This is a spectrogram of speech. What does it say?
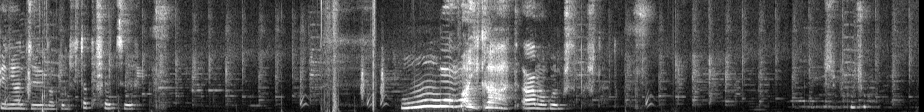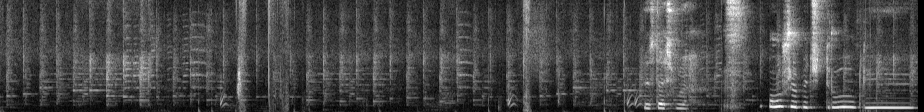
Pieniędzy na koncie 100 tysięcy. Oh my god! A, mogłem już spać na to. Jesteśmy. Muszę być drugi.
